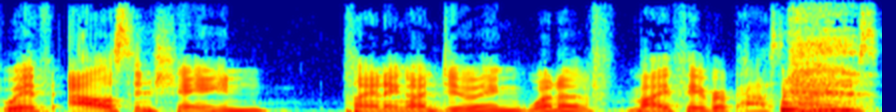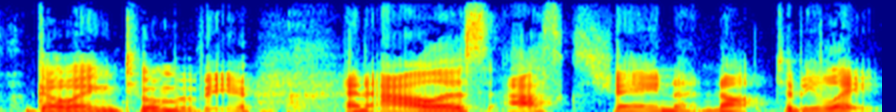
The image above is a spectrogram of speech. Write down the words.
with Alice and Shane planning on doing one of my favorite pastimes, going to a movie. And Alice asks Shane not to be late.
